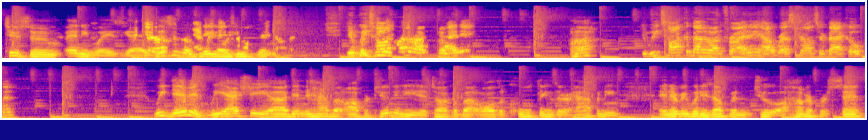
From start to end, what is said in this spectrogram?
Too soon. Anyways, guys, this is a big old huge thing. Did we talk about it on Friday? Huh? Did we talk about it on Friday? How restaurants are back open? We didn't. We actually uh, didn't have an opportunity to talk about all the cool things that are happening, and everybody's up into hundred percent.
